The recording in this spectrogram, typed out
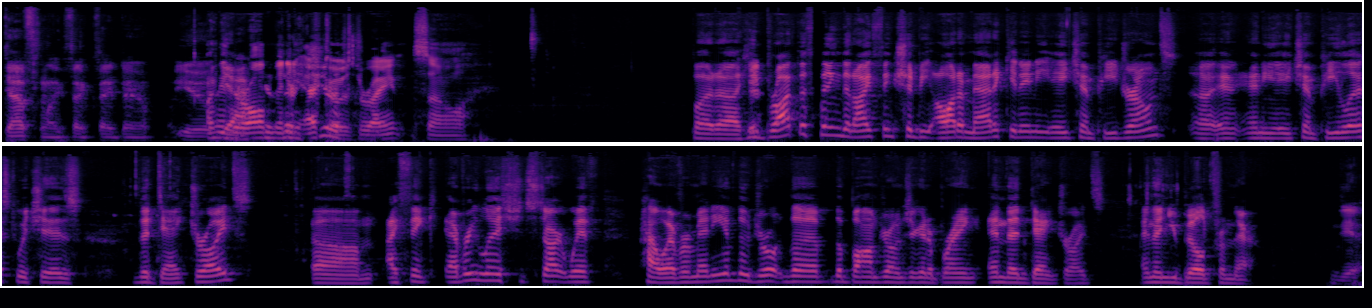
definitely think they do. You, I mean, Yeah, they're all mini they're just- echoes, right? So But uh, he brought the thing that I think should be automatic in any HMP drones, uh, in any HMP list, which is the dank droids. Um, I think every list should start with however many of the dro- the the bomb drones you're going to bring, and then dank droids, and then you build from there. yeah,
